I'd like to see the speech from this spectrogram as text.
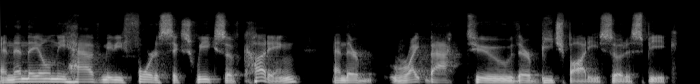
and then they only have maybe 4 to 6 weeks of cutting and they're right back to their beach body, so to speak.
